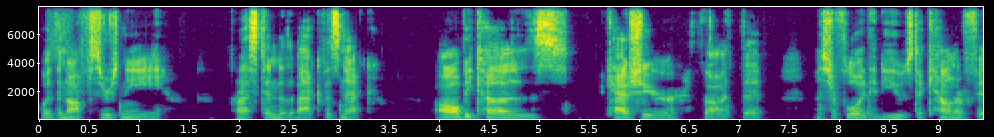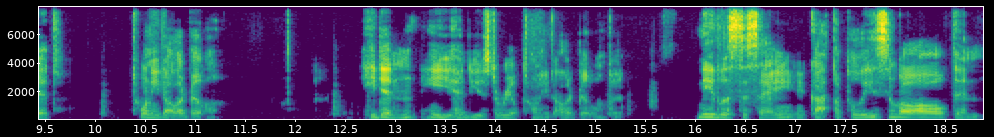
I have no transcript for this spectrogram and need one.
with an officer's knee pressed into the back of his neck. All because cashier thought that Mr. Floyd had used a counterfeit $20 bill. He didn't. He had used a real $20 bill, but needless to say, it got the police involved and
